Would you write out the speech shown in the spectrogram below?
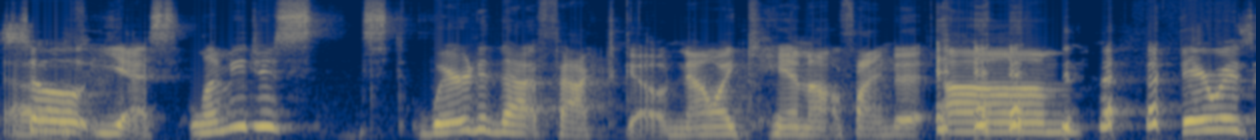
So yes, let me just. Where did that fact go? Now I cannot find it. Um, there was.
